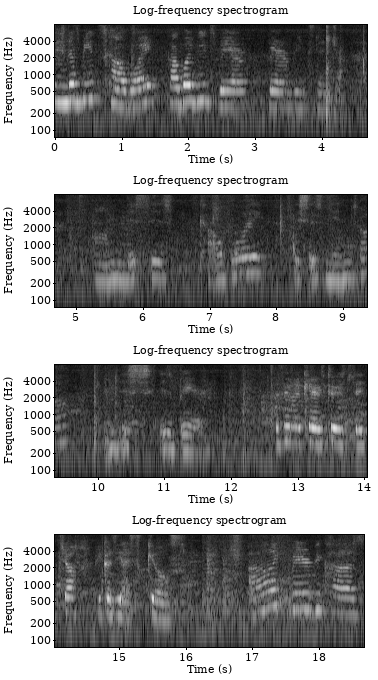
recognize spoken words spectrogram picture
Ninja beats cowboy, cowboy beats bear, bear beats ninja. Um, this is cowboy, this is ninja, and this is bear. My favorite character is ninja because he has skills. I like bear because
